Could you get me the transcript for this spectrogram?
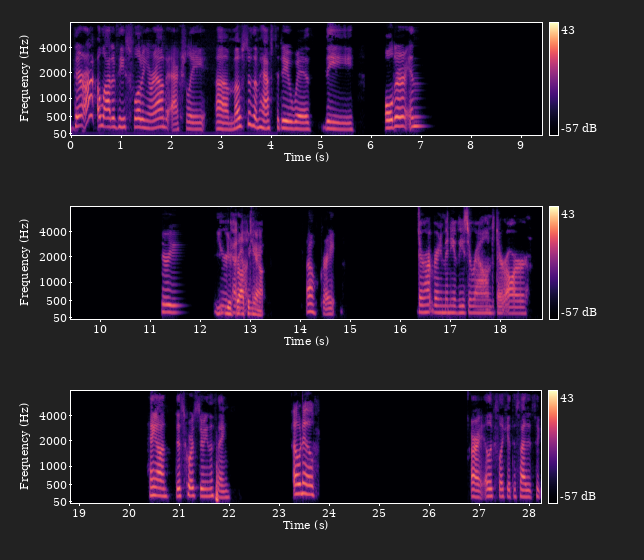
there aren't a lot of these floating around actually. Um, most of them have to do with the older in series. You're You're, cutting out, dropping out. Oh, great. There aren't very many of these around. There are. Hang on. Discord's doing the thing. Oh no. All right. It looks like it decided to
